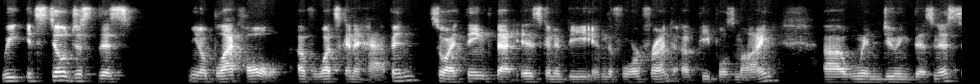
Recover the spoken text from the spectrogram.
we it's still just this you know black hole of what's going to happen. So I think that is going to be in the forefront of people's mind uh, when doing business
